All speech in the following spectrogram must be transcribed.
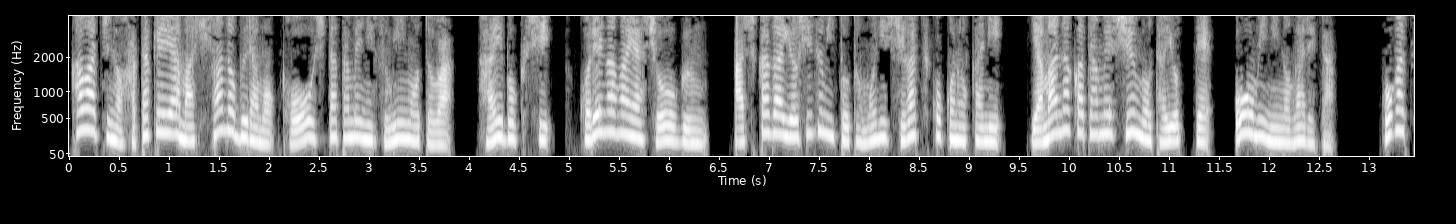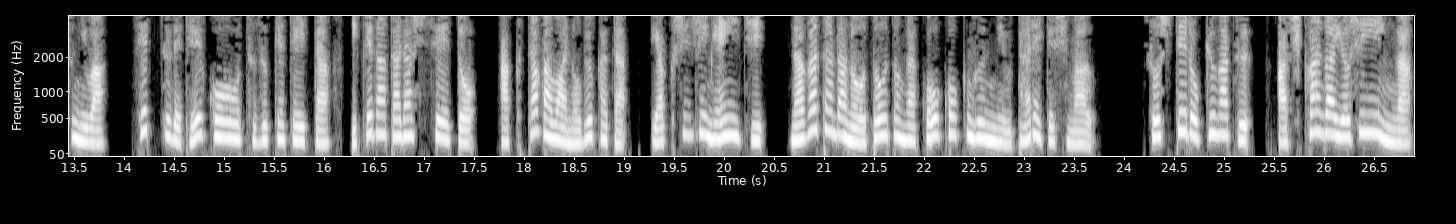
河内の畠山久信らもこうしたために住本は敗北し、これ長屋将軍、足利義澄と共に4月9日に山中為州も頼って近江に逃れた。5月には、摂津で抵抗を続けていた池田忠世と芥川信方、薬師寺源一、長忠の弟が広告軍に撃たれてしまう。そして6月、足利義院が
